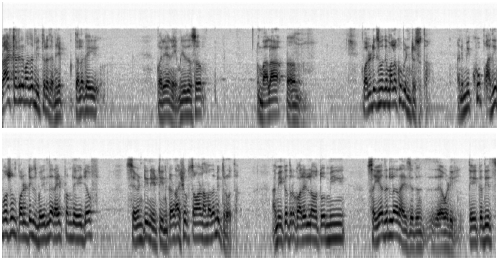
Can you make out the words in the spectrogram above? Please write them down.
राज ठाकरे माझा मित्रच आहे. म्हणजे त्याला काही पर्याय नाही. म्हणजे जसं मला पॉलिटिक्समध्ये मला खूप इंटरेस्ट होता. आणि मी खूप आधीपासून पॉलिटिक्स बघितलं right from the age of seventeen eighteen कारण अशोक चव्हाण हा माझा मित्र होता. आम्ही एकत्र कॉलेजला होतो. मी सह्याद्रीला राहायचे वडील. ते कधीच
